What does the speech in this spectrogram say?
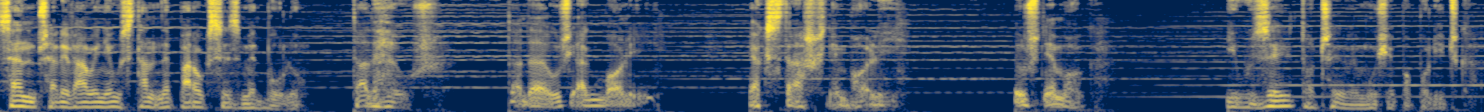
Sen przerywały nieustanne paroksyzmy bólu. Tadeusz, Tadeusz, jak boli. Jak strasznie boli. Już nie mogę. I łzy toczyły mu się po policzkach.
